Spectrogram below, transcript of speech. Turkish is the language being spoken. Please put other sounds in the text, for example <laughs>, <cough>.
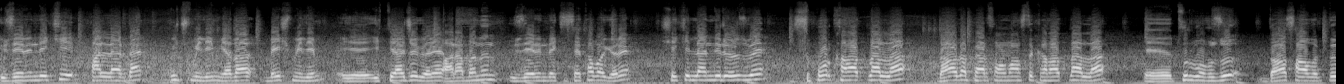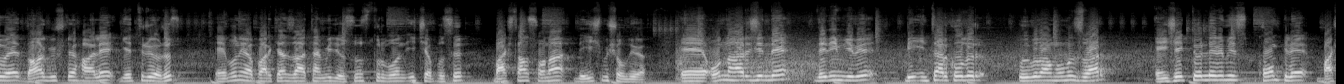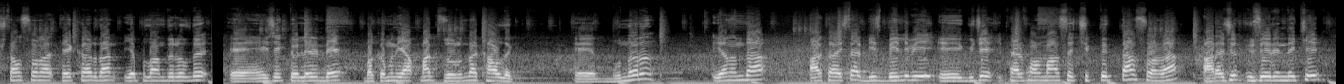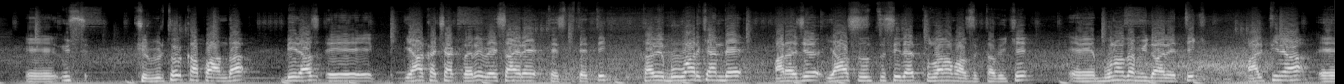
üzerindeki pallerden 3 milim ya da 5 milim e, ihtiyaca göre arabanın üzerindeki setup'a göre şekillendiriyoruz ve spor kanatlarla daha da performanslı kanatlarla e, turbomuzu daha sağlıklı ve daha güçlü hale getiriyoruz. E, bunu yaparken zaten biliyorsunuz turbonun iç yapısı baştan sona değişmiş oluyor. E, onun haricinde dediğim gibi bir intercooler uygulamamız var. Enjektörlerimiz komple baştan sona tekrardan yapılandırıldı. E, enjektörlerin de bakımını yapmak zorunda kaldık. E, bunların yanında arkadaşlar biz belli bir e, güce performansa çıktıktan sonra aracın üzerindeki e, üst kürbütör kapağında biraz e, yağ kaçakları vesaire tespit ettik. Tabi bu varken de aracı yağ sızıntısıyla kullanamazdık tabii ki. E, buna da müdahale ettik. Alpina e,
